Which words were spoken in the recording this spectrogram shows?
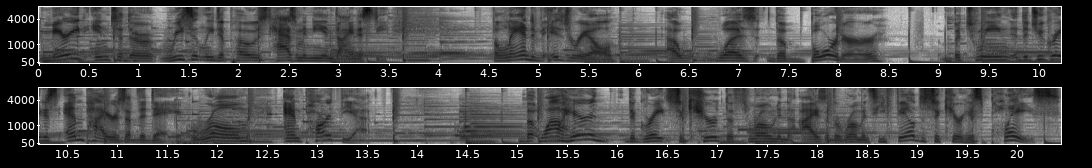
married into the recently deposed Hasmonean dynasty the land of Israel uh, was the border between the two greatest empires of the day, Rome and Parthia. But while Herod the Great secured the throne in the eyes of the Romans, he failed to secure his place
